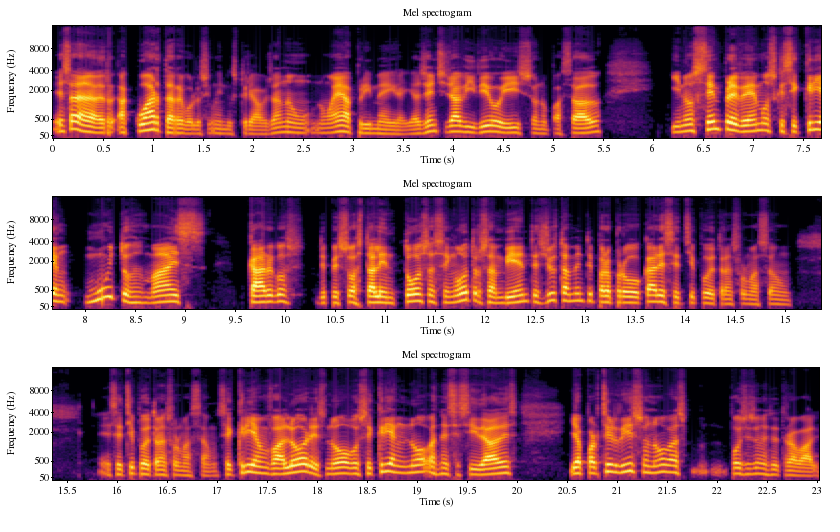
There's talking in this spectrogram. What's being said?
Essa é a quarta revolução industrial, já não, não é a primeira, e a gente já viveu isso no passado, e nós sempre vemos que se criam muitos mais cargos de pessoas talentosas em outros ambientes, justamente para provocar esse tipo de transformação esse tipo de transformação. Se criam valores novos, se criam novas necessidades e a partir disso novas posições de trabalho.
